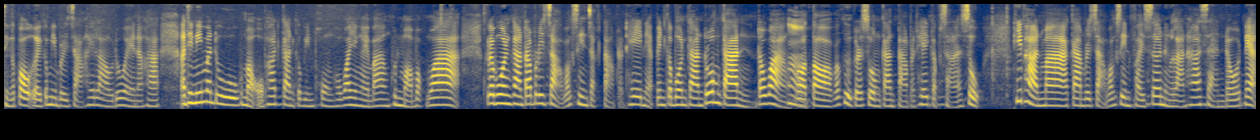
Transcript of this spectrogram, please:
สิงคโปร์เอยก็มีบริจาคให้เราด้วยนะคะอันทีนี้มาดูคุณหมอโอภาสการกวินพงศ์เขาว่ายังไงบ้าง คุณหมอบอกว่า กระบวนการรับบริจาควัคซีนจากต่างประเทศเนี่ยเป็นกระบวนการร่วมกันระหว่างอืมกต.ก็คือกระทรวงการต่างประเทศกับสาธารณสุข ที่ผ่านมาการบริจาควัคซีนไฟเซอร์1ล้าน5แสนโดสเนี่ย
